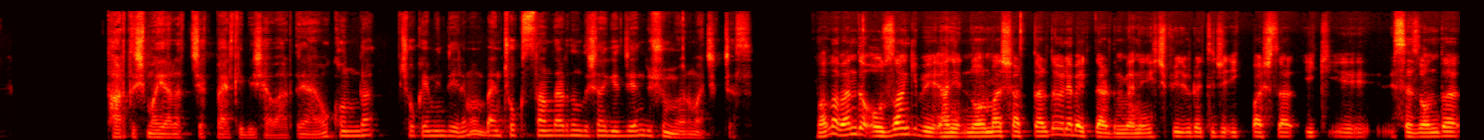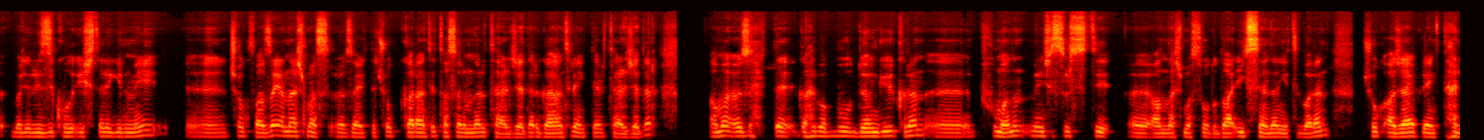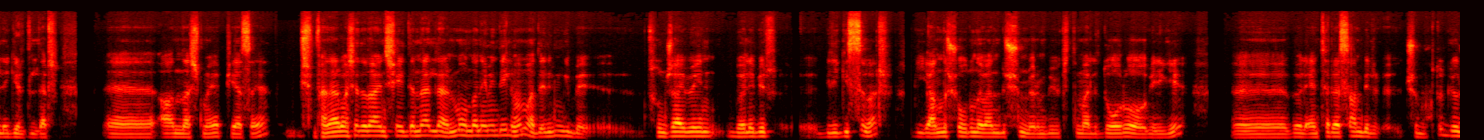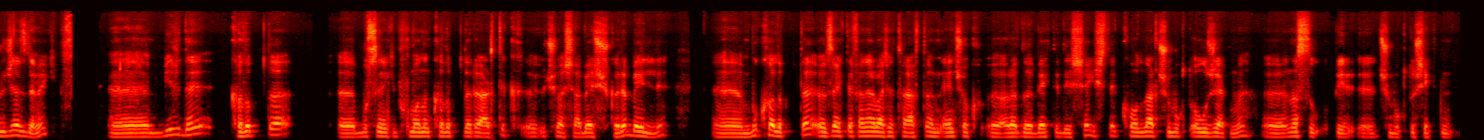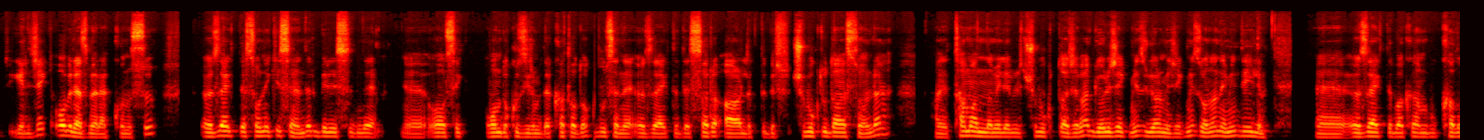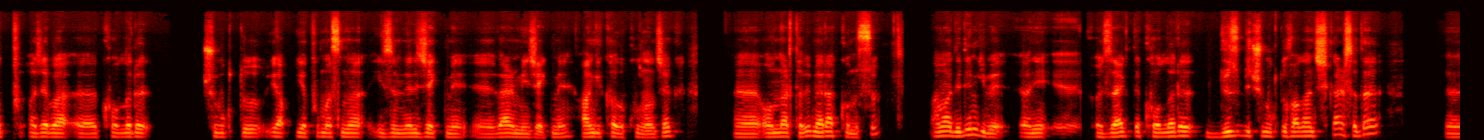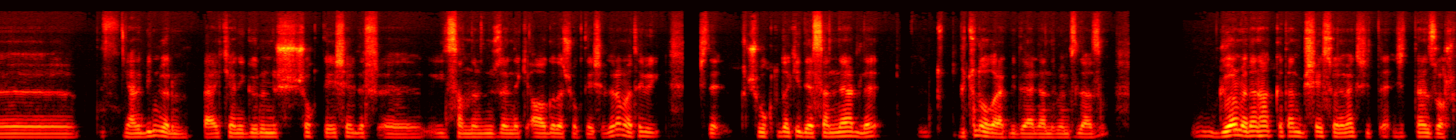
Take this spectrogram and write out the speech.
tartışma yaratacak belki bir şey vardı. Yani o konuda çok emin değilim ama ben çok standardın dışına gideceğini düşünmüyorum açıkçası. Valla ben de Ozan gibi hani normal şartlarda öyle beklerdim. Yani hiçbir üretici ilk başta ilk e, sezonda böyle rizikolu işlere girmeyi e, çok fazla yanaşmaz. Özellikle çok garanti tasarımları tercih eder, garanti renkleri tercih eder. Ama özellikle galiba bu döngüyü kıran e, Puma'nın Manchester City e, anlaşması oldu. Daha ilk seneden itibaren çok acayip renklerle girdiler e, anlaşmaya, piyasaya. Şimdi Fenerbahçe'de de aynı şeyi denerler mi ondan emin değilim ama dediğim gibi Tuncay Bey'in böyle bir bilgisi var. Yanlış olduğunu ben düşünmüyorum. Büyük ihtimalle doğru o bilgi. E, böyle enteresan bir çubuktu. Göreceğiz demek. E, bir de kalıpta e, bu seneki Puma'nın kalıpları artık 3 aşağı 5 yukarı belli. E, bu kalıpta özellikle Fenerbahçe taraftarının en çok e, aradığı, beklediği şey işte kollar çubuklu olacak mı? E, nasıl bir e, çubuklu şeklinde gelecek? O biraz merak konusu. Özellikle son iki senedir birisinde 19-20'de katalog, bu sene özellikle de sarı ağırlıklı bir çubukludan sonra hani tam anlamıyla bir çubuklu acaba görecek miyiz, görmeyecek miyiz ondan emin değilim. Ee, özellikle bakalım bu kalıp acaba e, kolları çubuklu yap, yapılmasına izin verecek mi, e, vermeyecek mi, hangi kalıp kullanılacak? Onlar tabii merak konusu. Ama dediğim gibi hani özellikle kolları düz bir çubuklu falan çıkarsa da yani bilmiyorum belki hani görünüş çok değişebilir. İnsanların üzerindeki algı da çok değişebilir ama tabii işte çubukludaki desenlerle bütün olarak bir değerlendirmemiz lazım. Görmeden hakikaten bir şey söylemek cidden, cidden zor.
